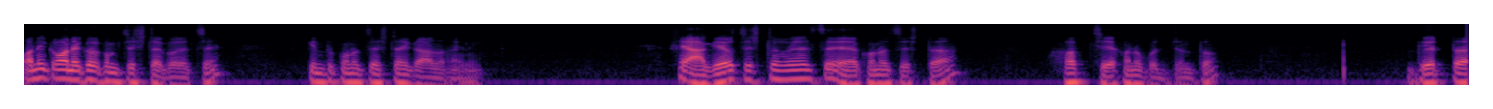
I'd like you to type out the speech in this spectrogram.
অনেকে অনেক রকম চেষ্টা করেছে, কিন্তু কোনো চেষ্টায় কাজ হয়নি। সে আগেও চেষ্টা হয়েছে, এখনও চেষ্টা হচ্ছে, এখনও পর্যন্ত। দু একটা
